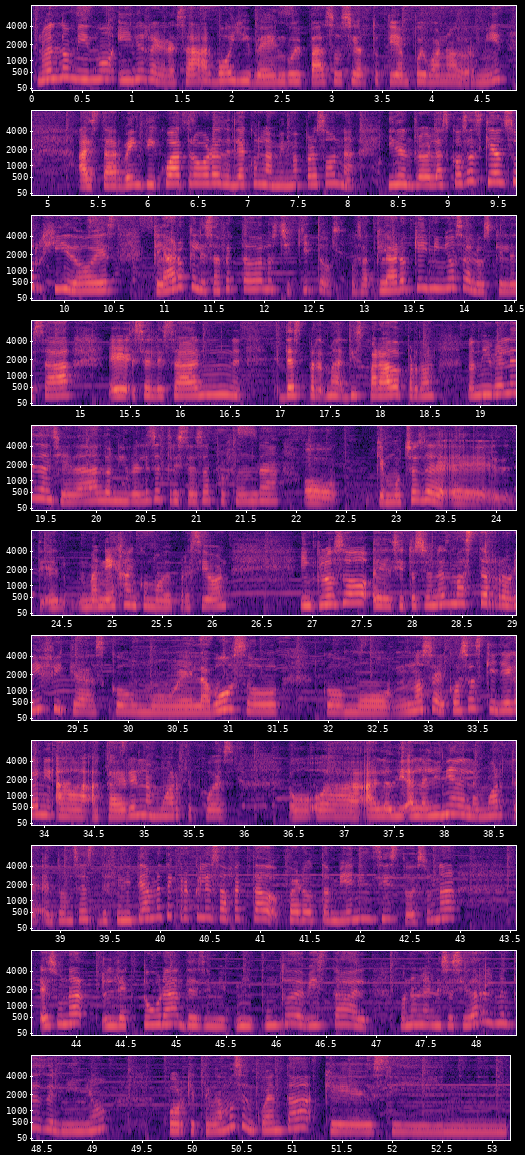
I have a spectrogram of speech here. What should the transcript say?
No es lo mismo ir y regresar, voy y vengo y paso cierto tiempo y bueno a dormir, a estar 24 horas del día con la misma persona. Y dentro de las cosas que han surgido es, claro que les ha afectado a los chiquitos. O sea, claro que hay niños a los que les ha, eh, se les han disparado, perdón, los niveles de ansiedad, los niveles de tristeza profunda o que muchos eh, manejan como depresión Incluso eh, situaciones más terroríficas como el abuso, como, no sé, cosas que llegan a, caer en la muerte, pues, o, a, la, línea de la muerte. Entonces, definitivamente creo que les ha afectado, pero también, insisto, es una es una lectura desde mi, punto de vista al, bueno, la necesidad realmente es del niño, porque tengamos en cuenta que si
